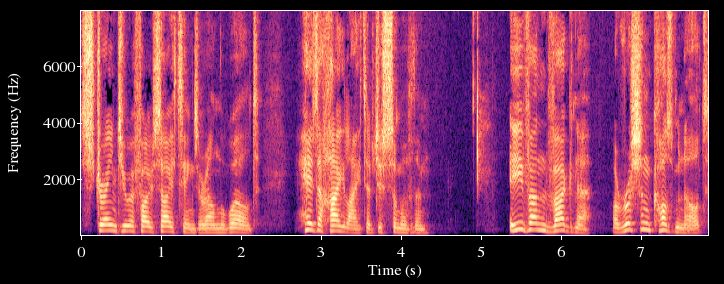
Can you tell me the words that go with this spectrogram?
strange UFO sightings around the world. Here's a highlight of just some of them. Ivan Vagner, a Russian cosmonaut,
